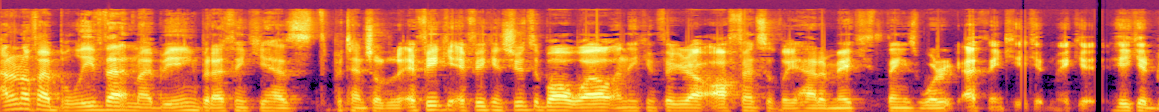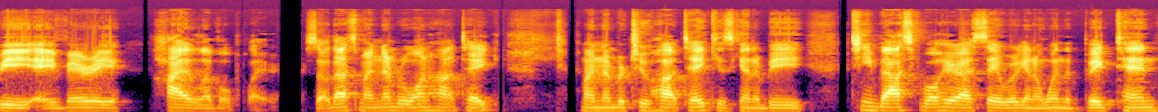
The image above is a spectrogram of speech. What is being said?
I don't know if I believe that in my being, but I think he has the potential to. If he can, if he can shoot the ball well and he can figure out offensively how to make things work, I think he could make it. He could be a very high level player. So that's my number one hot take. My number two hot take is going to be team basketball. Here, I say we're going to win the Big Ten.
